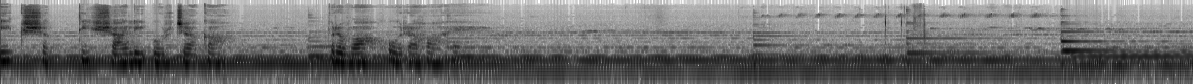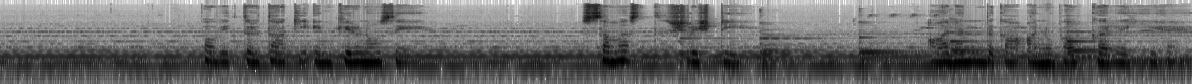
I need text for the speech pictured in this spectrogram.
एक शक्तिशाली ऊर्जा का प्रवाह हो रहा है। पवित्रता की इन किरणों से समस्त सृष्टि आनंद का अनुभव कर रही है।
